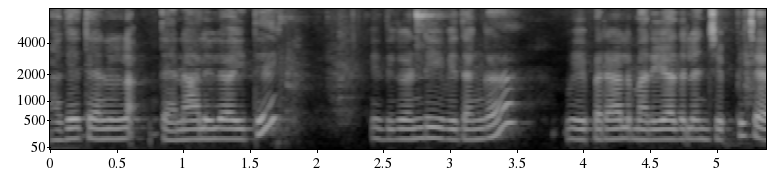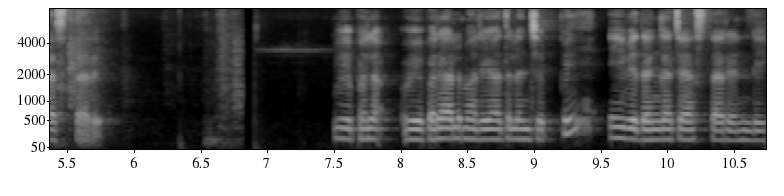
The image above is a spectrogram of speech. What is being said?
అదే తెన తెనాలిలో అయితే ఇదిగోండి ఈ విధంగా విపరాల మర్యాదలని చెప్పి చేస్తారు. విపల విపరాల మర్యాదలని చెప్పి ఈ విధంగా చేస్తారండి.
